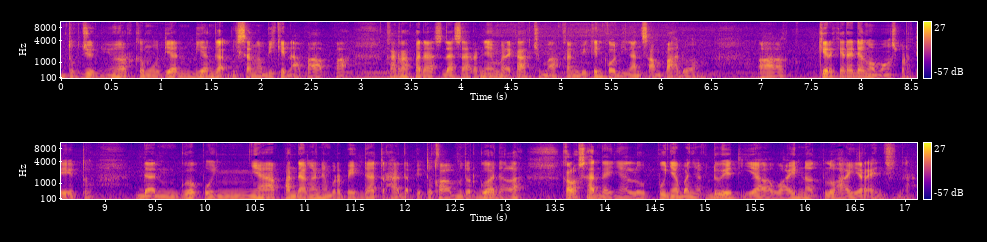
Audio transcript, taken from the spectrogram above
untuk junior kemudian dia nggak bisa ngebikin apa-apa. Karena pada dasarnya mereka cuma akan bikin codingan sampah doang. Uh, kira-kira dia ngomong seperti itu. Dan gue punya pandangan yang berbeda terhadap itu. Kalau menurut gue adalah kalau seandainya lo punya banyak duit ya why not lo hire engineer?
